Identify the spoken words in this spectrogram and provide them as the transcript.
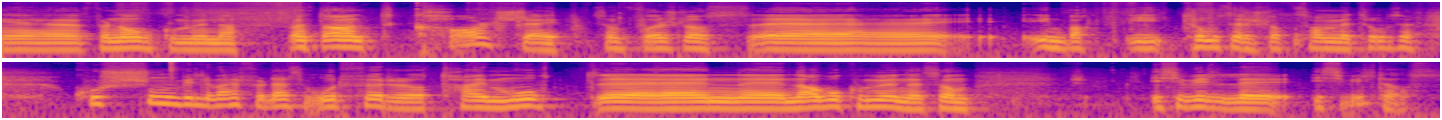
eh, for noen kommuner, bl.a. Karlsøy, som foreslås eh, innbakt i Tromsø, eller slått sammen med Tromsø. Hvordan vil det være for deg som ordfører å ta imot eh, en eh, nabokommune som ikke vil, ikke vil ta oss?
